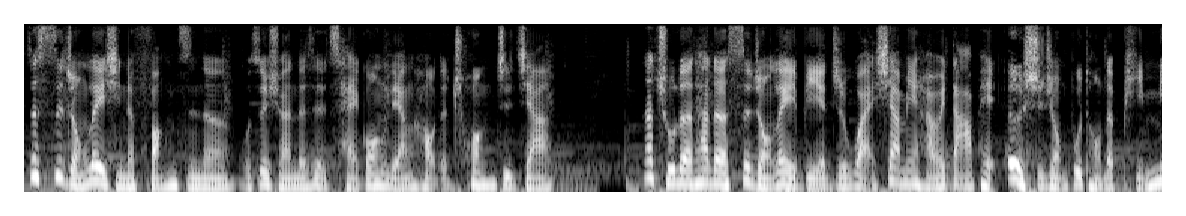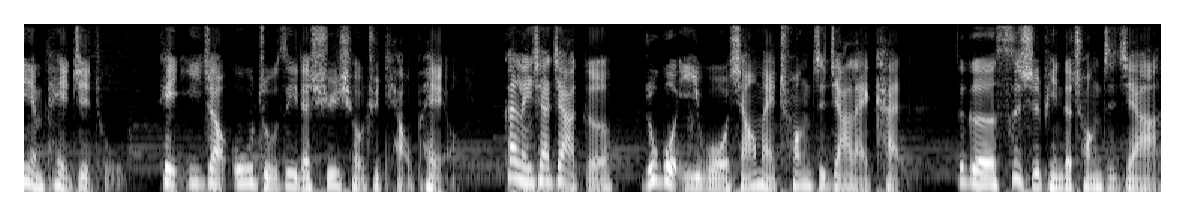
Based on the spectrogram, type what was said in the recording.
这四种类型的房子呢，我最喜欢的是采光良好的窗之家。那除了它的四种类别之外，下面还会搭配二十种不同的平面配置图，可以依照屋主自己的需求去调配哦。看了一下价格，如果以我想要买窗之家来看，这个四十坪的窗之家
